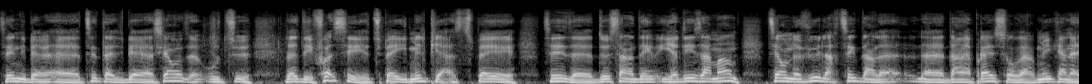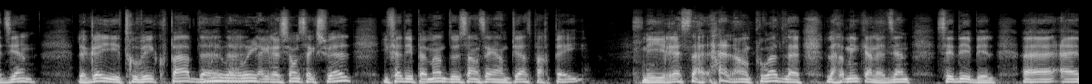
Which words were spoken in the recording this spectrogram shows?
Tu sais sais ta libération où tu là des fois c'est tu payes 1000 pièces, tu payes tu sais 200 il y a des amendes. Tu sais on a vu l'article dans la, dans la presse sur l'armée canadienne. Le gars il est trouvé coupable d'agression sexuelle, il fait des paiements de 250 pièces par paye mais il reste à, l'emploi de l'armée canadienne. C'est débile. Euh,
